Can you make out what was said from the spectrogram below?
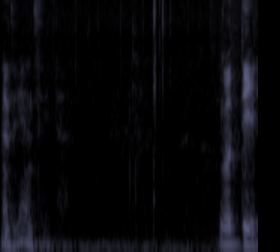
Nawet więcej. Good deal.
